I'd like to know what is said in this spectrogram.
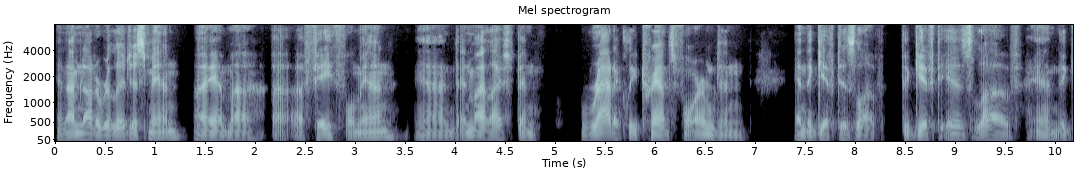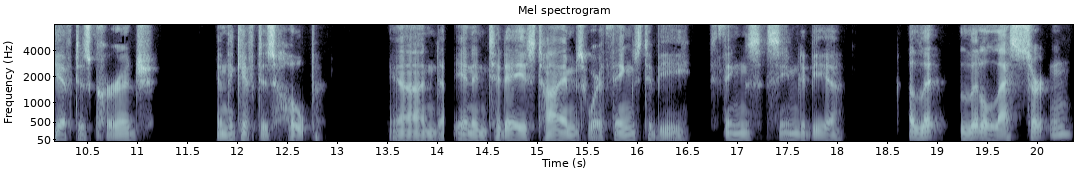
and I'm not a religious man. I am a, a faithful man and, and my life's been radically transformed and, and the gift is love. The gift is love and the gift is courage and the gift is hope. And in, in today's times where things to be, things seem to be a, a lit, little less certain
